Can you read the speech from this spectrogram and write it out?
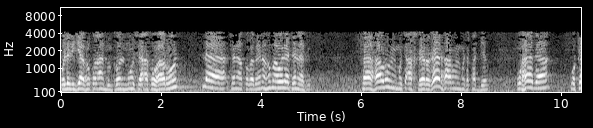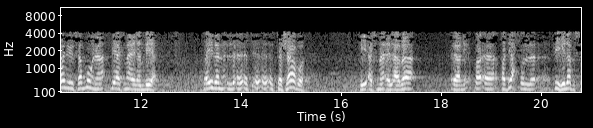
والذي جاء في القرآن من كون موسى أخو هارون. لا تناقض بينهما ولا تنافي. فهارون المتأخر غير هارون المتقدم. وهذا وكانوا يسمون بأسماء الأنبياء. فإذا التشابه في أسماء الآباء يعني قد يحصل فيه لبس.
